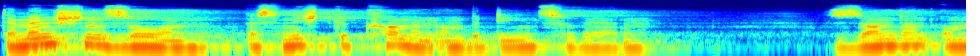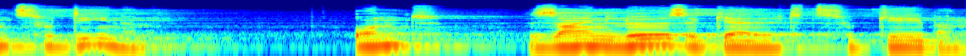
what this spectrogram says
Der Menschensohn ist nicht gekommen, um bedient zu werden, sondern um zu dienen und sein Lösegeld zu geben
